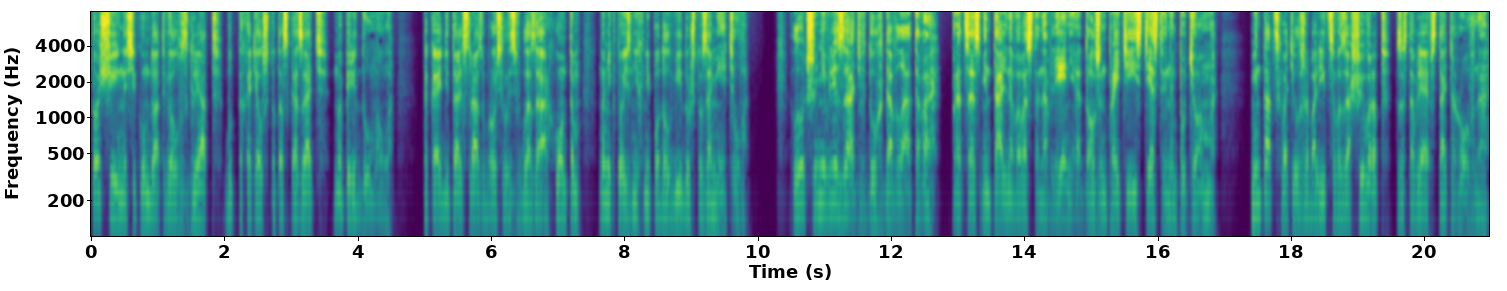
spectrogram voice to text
Тощий на секунду отвел взгляд, будто хотел что-то сказать, но передумал. Такая деталь сразу бросилась в глаза архонтам, но никто из них не подал виду, что заметил. «Лучше не влезать в дух Довлатова. Процесс ментального восстановления должен пройти естественным путем». Ментат схватил Жаболицева за шиворот, заставляя встать ровно.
